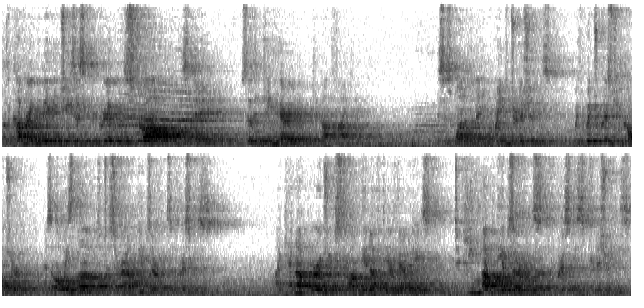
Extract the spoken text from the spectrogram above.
of covering the baby Jesus in the crib with straw on this day so that King Herod cannot find him. This is one of the many quaint traditions with which Christian culture has always loved to surround the observance of Christmas. I cannot urge you strongly enough, dear families, keep up the observance of Christmas traditions.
